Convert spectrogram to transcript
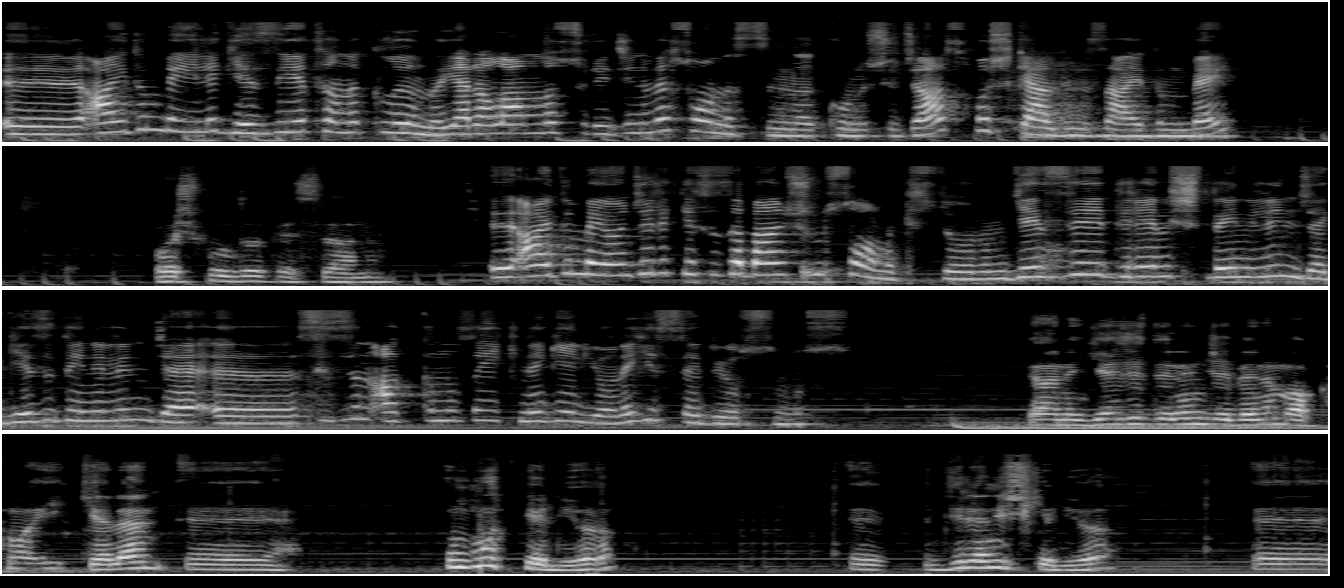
Ee, Aydın Bey ile Gezi'ye tanıklığını, yaralanma sürecini ve sonrasını konuşacağız. Hoş geldiniz Aydın Bey. Hoş bulduk Esra Hanım. E, Aydın Bey öncelikle size ben şunu sormak istiyorum. Gezi direniş denilince, gezi denilince e, sizin aklınıza ilk ne geliyor, ne hissediyorsunuz? Yani gezi denince benim aklıma ilk gelen e, umut geliyor, e, direniş geliyor. E,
